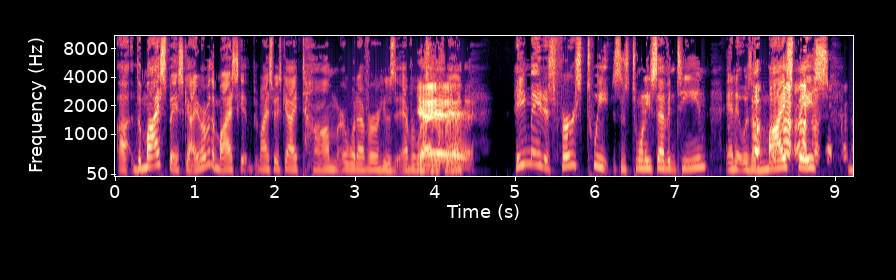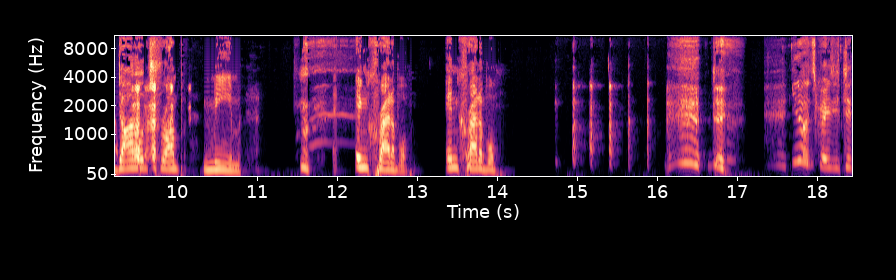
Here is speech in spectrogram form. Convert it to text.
Uh, the MySpace guy, remember the MySpace MySpace guy, Tom or whatever? He was everyone's Yeah, yeah, friend. yeah, yeah. He made his first tweet since 2017, and it was a MySpace Donald Trump meme. Incredible, incredible. Dude, you know what's crazy? To,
